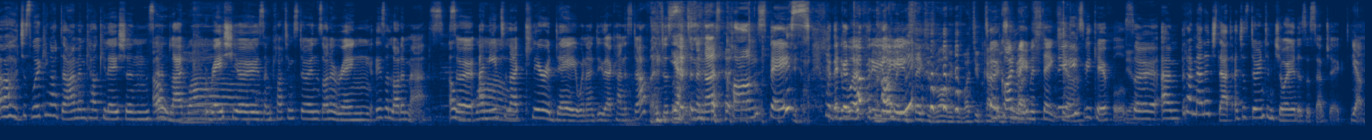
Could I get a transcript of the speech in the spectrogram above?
Oh, just working out diamond calculations Oh, and like wow. ratios and plotting stones on a ring. There's a lot of maths. Oh, so I need to like clear a day when I do that kind of stuff and just Yes. sit in a nice calm space with a And good work cup through of your Can't make coffee. mistakes as well because once you can't, You can't make mistakes. You Yeah. need to be careful. Yeah. So, um, but I manage that. I just don't enjoy it as a subject. Yeah.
